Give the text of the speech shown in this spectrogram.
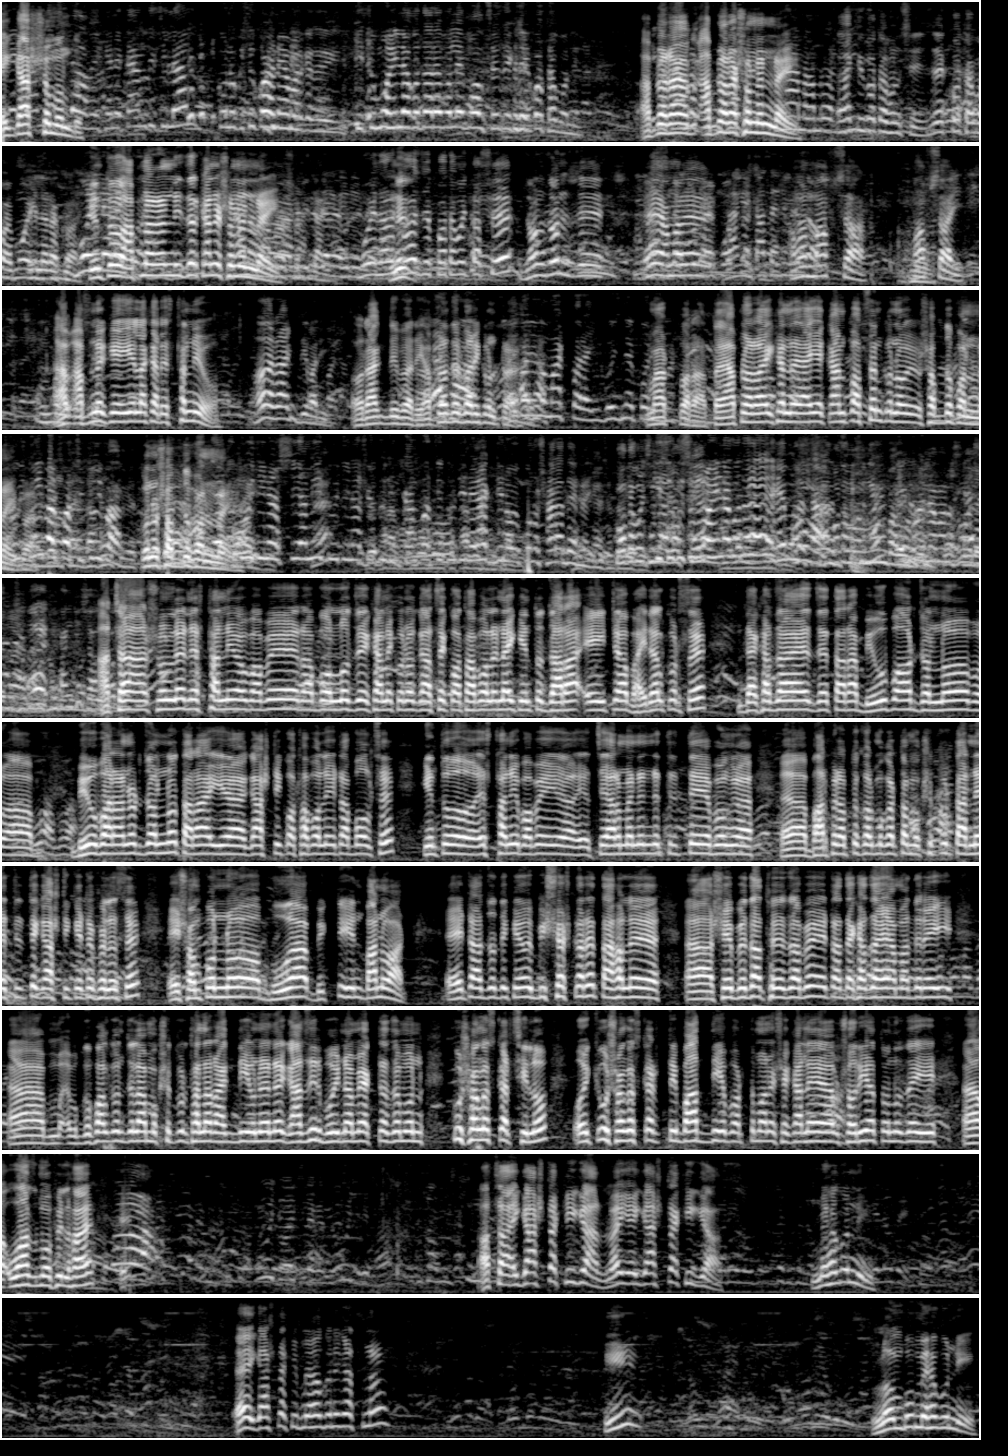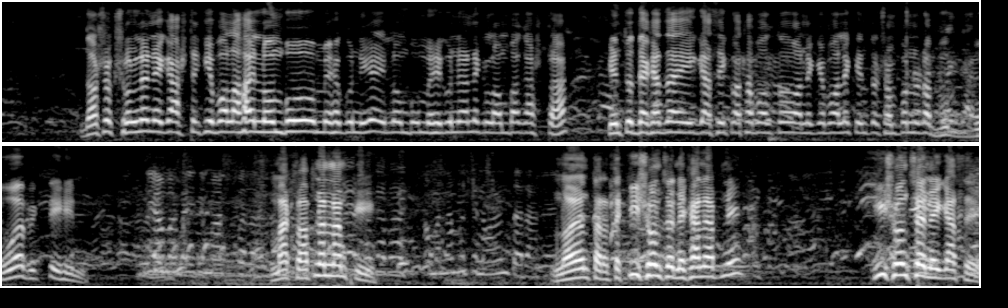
এই গাছ সম্বন্ধে। কান কিছু করে নাই আমার কাছে। কিছু মহিলা কথারে বলে বলছে যে কথা বলে। আপনারা আপনারা শোনেন নাই। একই কথা শুনছি যে কথা কয় মহিলারা কয়। কিন্তু আপনারা নিজের কানে শোনেন নাই। মহিলারা নিজ- কয় যে কথা কইতাছে জনজন যে এ আমার আমার মাপসা মাপসাই আপ- আপনি এই এলাকার স্থানীয়? ও রাগদি বাড়ি। আপনাদের বাড়ি কোনটা? মাঠপাড়া তাই আপনারা এখানে আইয়ে কান পাচ্ছেন কোনো শব্দ পান নাই বা? কোনো শব্দ পান নাই? দুই দিন আসছি আমি দুই দিন আসছি দুই দিন কান পাচ্ছি দুই দিনের একদিন কোনো সারা দেয় নাই। কথা কইছে কিছু কিছু মহিলা কথারে হে বলে আচ্ছা শুনলেন স্থানীয়ভাবে এরা বলল যে এখানে কোনো গাছে কথা বলে নাই কিন্তু যারা এইটা ভাইরাল করছে দেখা যায় যে তারা ভিউ পাওয়ার জন্য ভিউ বাড়ানোর জন্য তারা গাছটি কথা বলে এটা বলছে। কিন্তু স্থানীয়ভাবে চেয়ারম্যানের নেতৃত্বে এবং ভারপ্রাপ্ত কর্মকর্তা মুকসুদপুর তার নেতৃত্বে গাছটি কেটে ফেলেছে। এই সম্পূর্ণ ভুয়া, ভিত্তিহীন বানোয়াট। এটা যদি কেউ বিশ্বাস করে, তাহলে সে বেদাত হয়ে যাবে। এটা দেখা যায় আমাদের এই গোপালগঞ্জ জেলা মুকসুদপুর থানার আগদি ইউনিয়নের গাজীর বই নামে একটা যেমন কুসংস্কার ছিল, ওই কুসংস্কারটি বাদ দিয়ে বর্তমানে সেখানে শরীয়ত অনুযায়ী ওয়াজ মফিল হয়। আচ্ছা এই গাছটা কি গাছ? ভাই এই গাছটা কি গাছ? মেহগনি? এই গাছটা কি মেহগনি গাছ না? কি? লম্বু মেহগুনি। দর্শক শুনলেন এই গাছটাকে বলা হয় লম্বু মেহগুনি? এই লম্বু মেহগুনি অনেক লম্বা গাছটা কিন্তু দেখা যায় এই গাছে কথা বলতো অনেকে বলে কিন্তু সম্পূর্ণটা ভুয়া ভিত্তিহীন। মাঠ আপনার নাম কি? নয়নতারা। তা কি শুনছেন এখানে আপনি? কি শুনছেন এই গাছে?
